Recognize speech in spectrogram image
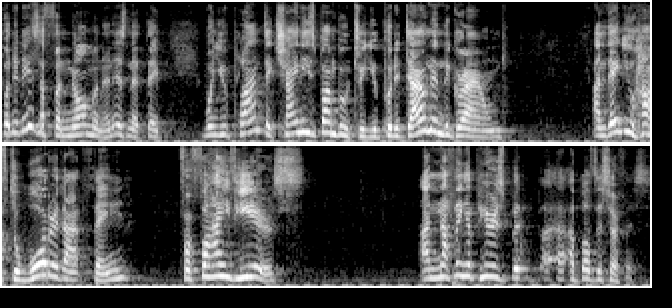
but it is a phenomenon, isn't it? They, when you plant a Chinese bamboo tree, you put it down in the ground, and then you have to water that thing for five years, and nothing appears but, uh, above the surface.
